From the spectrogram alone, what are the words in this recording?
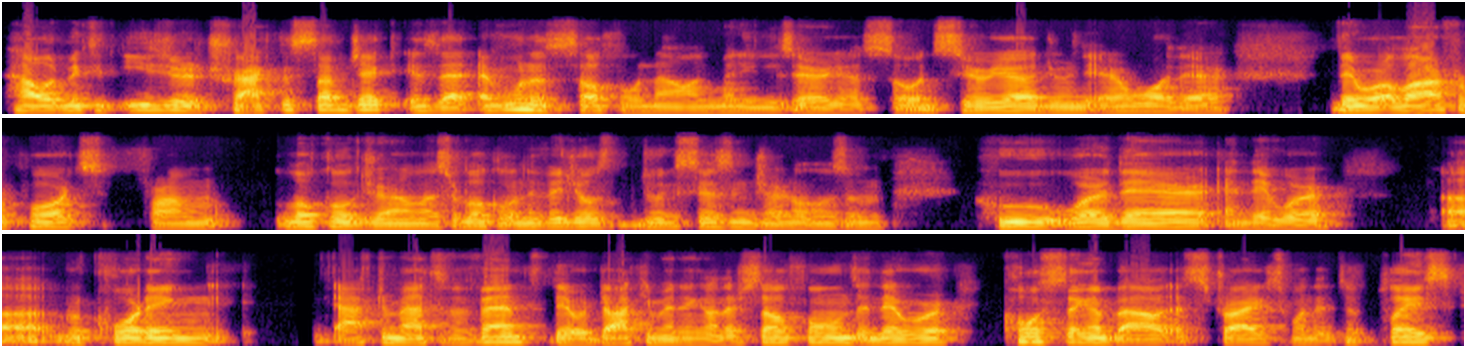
how it makes it easier to track the subject is that everyone has a cell phone now in many of these areas. So in Syria during the air war, there, there were a lot of reports from local journalists or local individuals doing citizen journalism who were there and they were uh, recording aftermath of events. They were documenting on their cell phones and they were posting about strikes when they took place.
